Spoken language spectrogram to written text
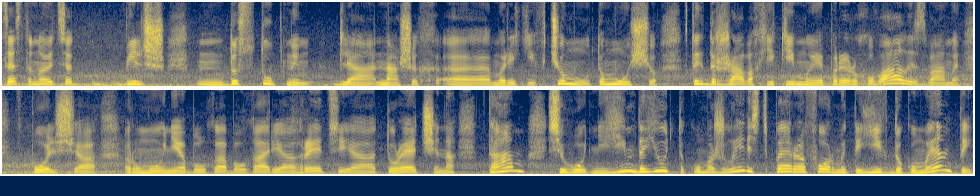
це становиться більш доступним для наших е, моряків. Чому? Тому що в тих державах, які ми перерахували з вами, Польща, Румунія, Болга- Болгарія, Греція, Туреччина, там сьогодні їм дають таку можливість переоформити їх документи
